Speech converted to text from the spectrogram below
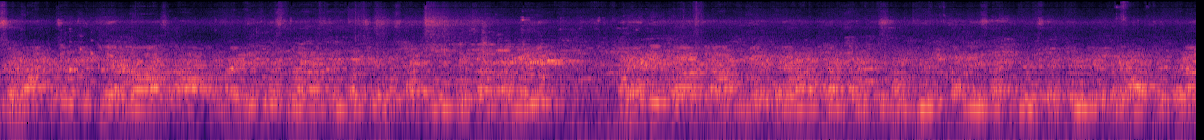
ਸਮਾਜ ਵਿੱਚ ਕੀ ਅਰਦਾਸ ਆਪ ਆਪਣੇ ਨਿੱਜੀ ਸਥਾਨਾਂ ਤੇ ਪਹੁੰਚੇ ਹੋ ਸਤਿਗੁਰੂ ਕਿਰਪਾ ਕਰਨੇ ਰਹਿਣੇ ਕਾਰਜ ਆਪ ਮਿਲ ਪ੍ਰਯਾਸ ਕਰਕੇ ਸੰਪੂਰਨ ਕਰਨੇ ਸਤਿਗੁਰੂ ਸਤਿਗੁਰੂ ਮਿਲ ਪ੍ਰਯਾਸ ਰੱਖਣਾ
